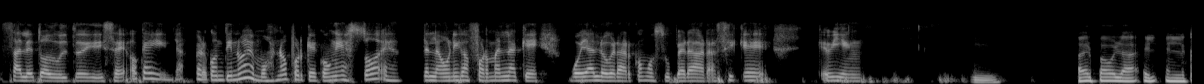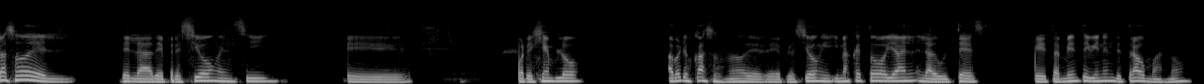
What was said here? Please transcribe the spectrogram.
sale tu adulto y dice, ok, ya, pero continuemos, ¿no? Porque con esto es de la única forma en la que voy a lograr como superar. Así que, qué bien. A ver, Paula, en el caso de la depresión en sí, eh, por ejemplo, hay varios casos de, depresión y, más que todo ya en, la adultez, que también te vienen de traumas, ¿no?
